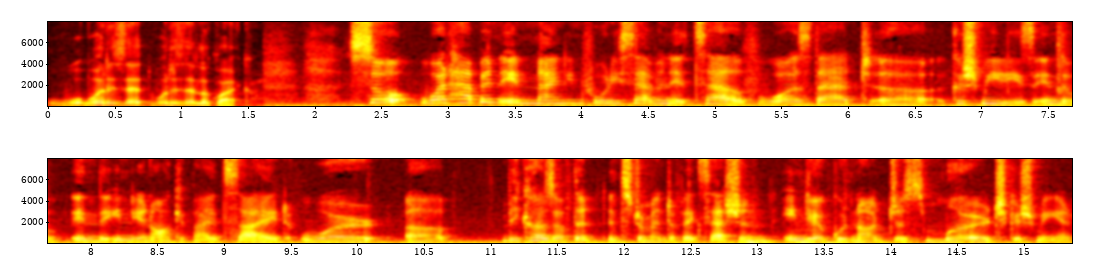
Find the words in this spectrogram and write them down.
what is that? What does that look like? So what happened in 1947 itself was that uh, Kashmiris in the in the Indian occupied side were. Uh, because of the instrument of accession, India could not just merge Kashmir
